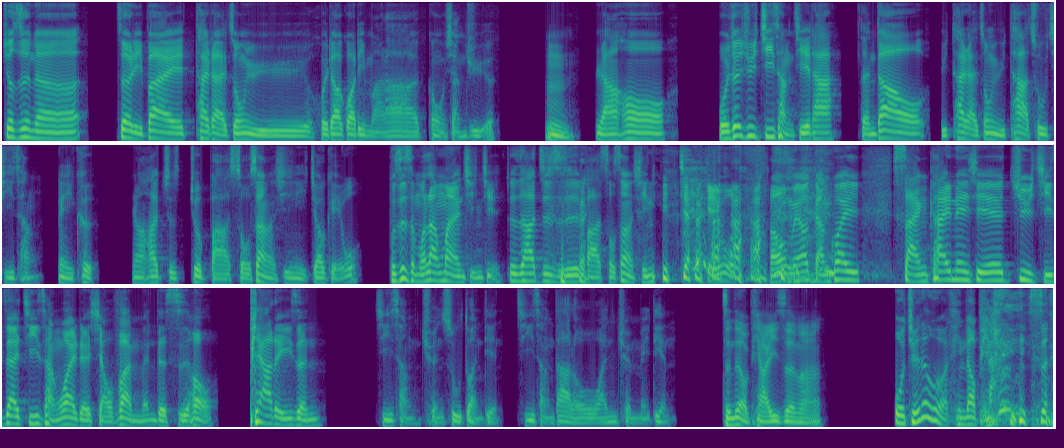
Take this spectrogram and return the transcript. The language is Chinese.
就是呢，这礼拜太太终于回到瓜地马拉跟我相聚了。嗯，然后我就去机场接她。等到与太太终于踏出机场那一刻，然后她就就把手上的行李交给我，不是什么浪漫的情节，就是她只是把手上的行李交给我，然后我们要赶快闪开那些聚集在机场外的小贩们的时候，啪的一声，机场全速断电，机场大楼完全没电，真的有啪一声吗？我觉得我有听到啪一声，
